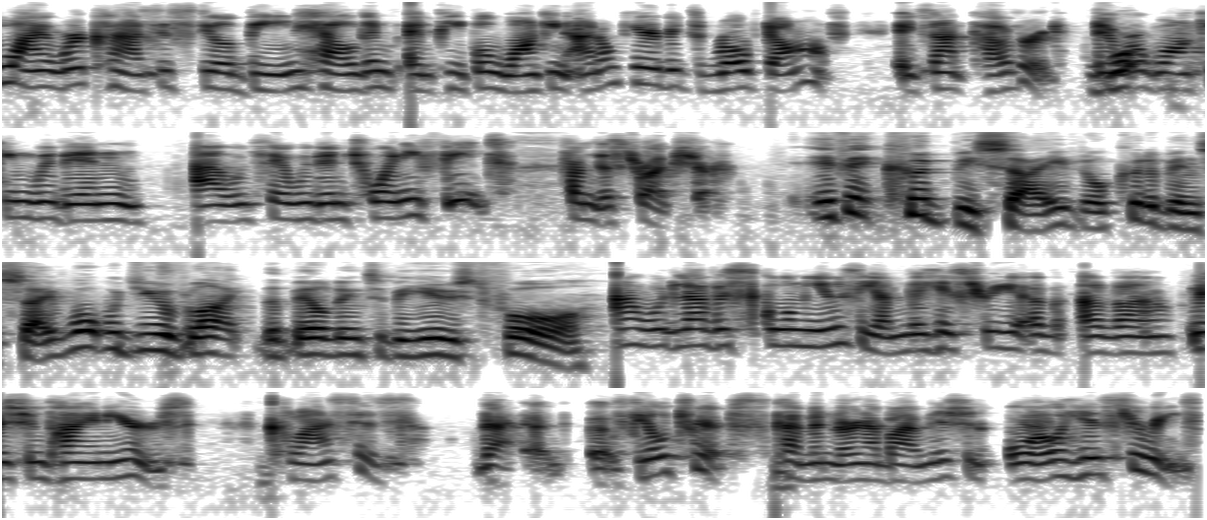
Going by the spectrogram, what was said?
Why were classes still being held and, and people walking? I don't care if it's roped off; it's not covered. They what? were walking within, I would say, within 20 feet from the structure if it could be saved or could have been saved, what would you have liked the building to be used for? I would love a school museum, the history of, of uh, mission pioneers, classes. That uh, uh field trips, come and learn about mission, oral histories.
